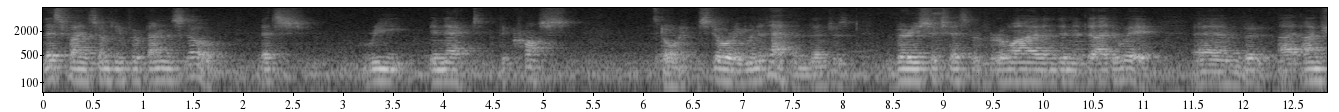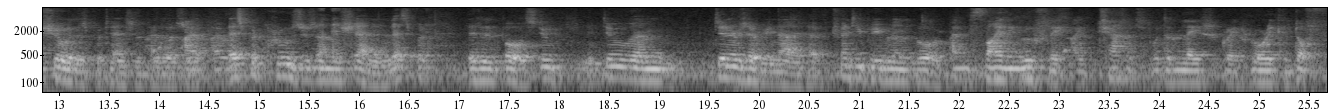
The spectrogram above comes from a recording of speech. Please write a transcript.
let's find something for Ballinasloe. Let's reenact the Krups Story. story when it happened and was very successful for a while and then it died away. Um, but I, I'm sure there's potential for those. I- I- let's put cruisers on the Shannon. Let's put little boats. Do do um, dinners every night. Have 20 people on the boat. I'm smiling ruefully. I chatted with the late, great Rory Kilduff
